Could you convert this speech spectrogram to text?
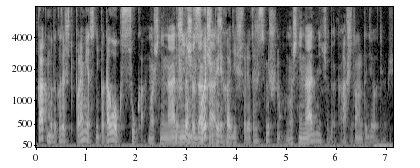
как ему доказать, что Промес не потолок, сука? Может, не надо ну, ничего что, доказывать? Сочи переходить, что ли? Это же смешно. Может, не надо ничего доказывать? А что надо делать вообще?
